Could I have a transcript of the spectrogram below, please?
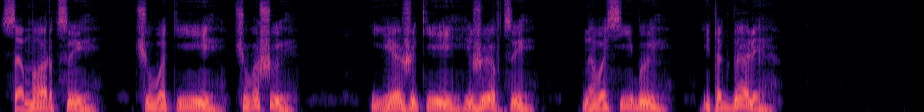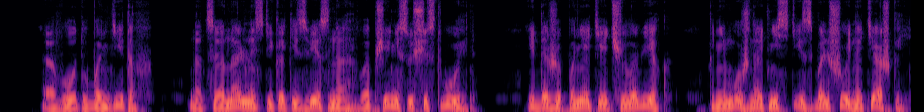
Самарцы, чуваки, чуваши, ежики, ижевцы, новосибы и так далее. А вот у бандитов национальности, как известно, вообще не существует и даже понятие «человек» к ним можно отнести с большой натяжкой.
